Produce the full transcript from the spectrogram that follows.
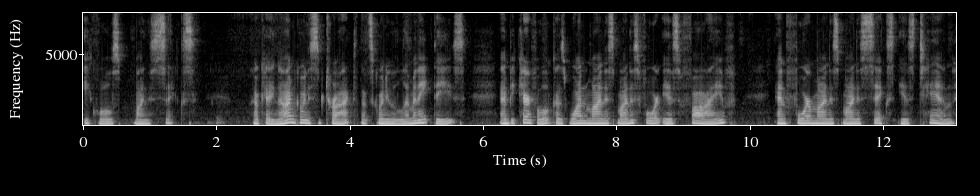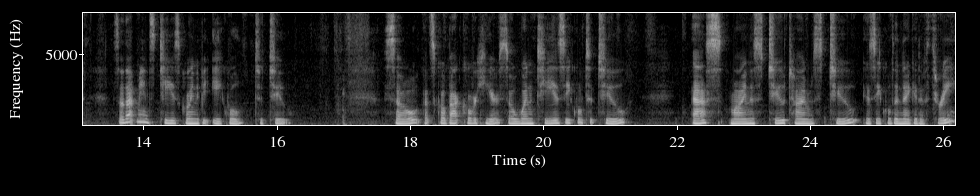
equals minus 6. Okay, now I'm going to subtract. That's going to eliminate these. And be careful because 1 minus minus 4 is 5 and 4 minus minus 6 is 10. So that means t is going to be equal to 2. So let's go back over here. So when t is equal to 2, s minus 2 times 2 is equal to negative 3.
